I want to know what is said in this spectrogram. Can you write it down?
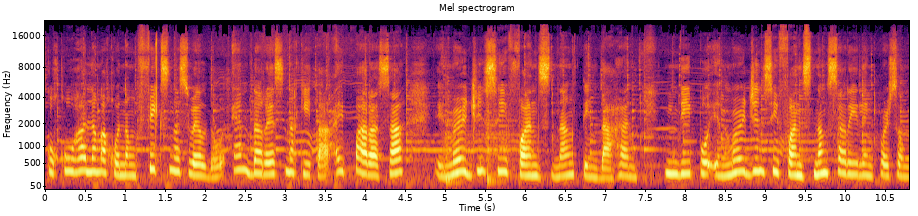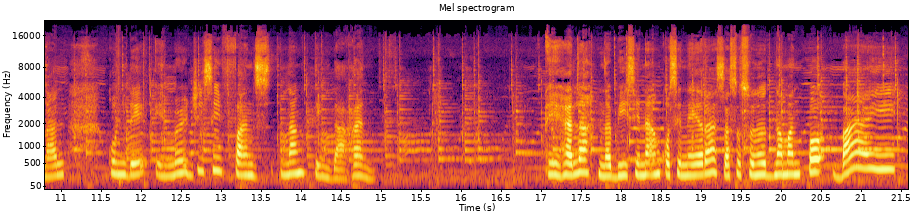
kukuha lang ako ng fixed na sweldo and the rest na kita ay para sa emergency funds ng tindahan. Hindi po emergency funds ng sariling personal, kundi emergency funds ng tindahan. Ay hala, nabisi na ang kusinera. Sa susunod naman po. Bye!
